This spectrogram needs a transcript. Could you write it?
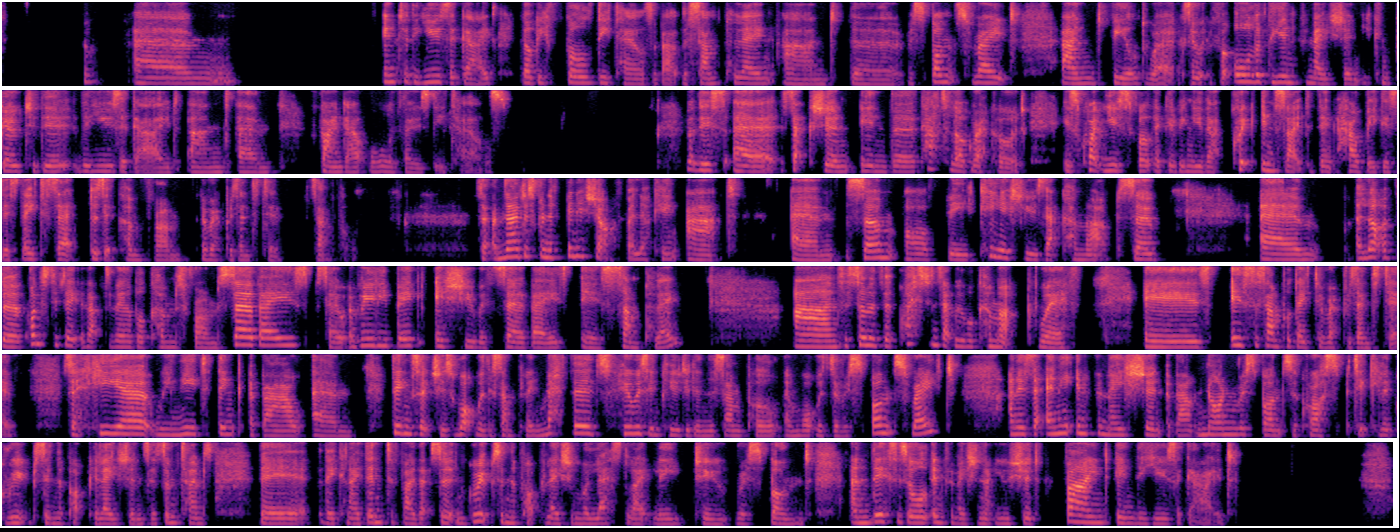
um, into the user guide, there'll be full details about the sampling and the response rate and field work. So for all of the information, you can go to the, the user guide and um, find out all of those details. But this uh, section in the catalogue record is quite useful at giving you that quick insight to think how big is this data set? Does it come from a representative sample? So I'm now just going to finish off by looking at um, some of the key issues that come up. So um, a lot of the quantitative data that's available comes from surveys. So a really big issue with surveys is sampling. And so some of the questions that we will come up with is, is the sample data representative? So here we need to think about um, things such as what were the sampling methods, who was included in the sample and what was the response rate? And is there any information about non-response across particular groups in the population? So sometimes they, they can identify that certain groups in the population were less likely to respond. And this is all information that you should find in the user guide.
